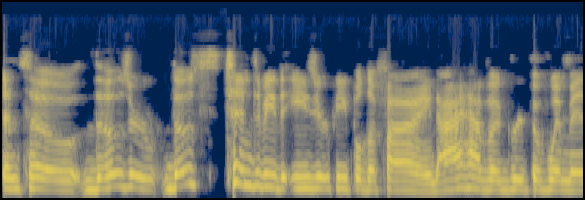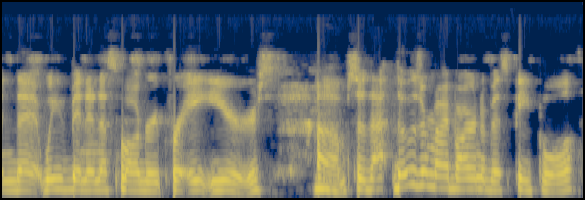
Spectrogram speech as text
And so those are, those tend to be the easier people to find. I have a group of women that we've been in a small group for eight years. Mm-hmm. Um, so that, those are my Barnabas people.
